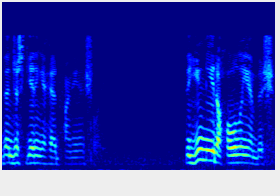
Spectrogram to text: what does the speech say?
than just getting ahead financially that you need a holy ambition.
